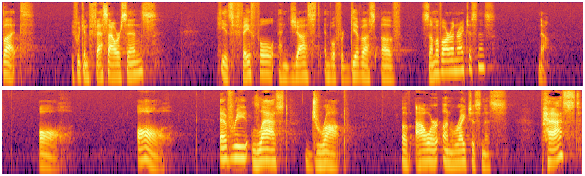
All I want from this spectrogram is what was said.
But if we confess our sins, He is faithful and just and will forgive us of some of our unrighteousness? No. All. All. Every last drop of our unrighteousness, past,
